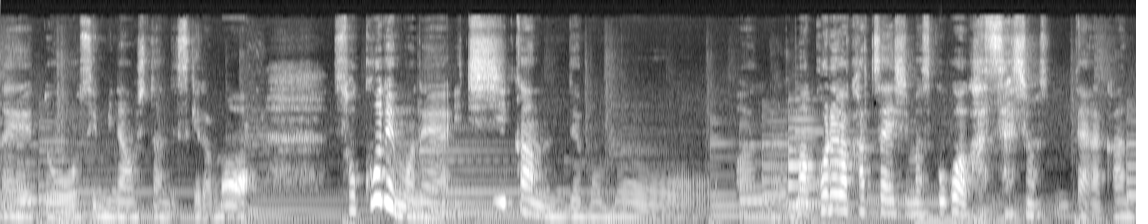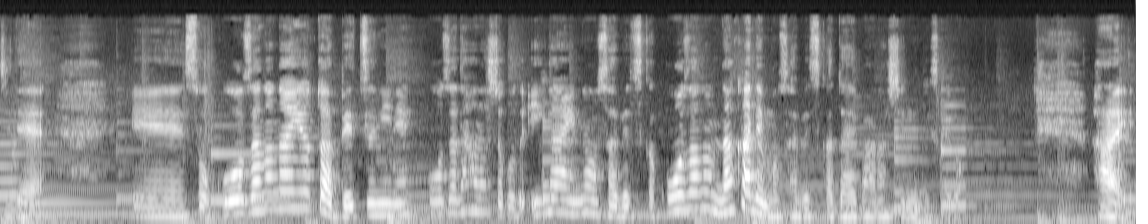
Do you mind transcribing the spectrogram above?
えー、っと、セミナーをしたんですけども、そこでもね、1時間でももう、あの、まあ、これは割愛します、ここは割愛します、みたいな感じで、えー、そう講座の内容とは別にね講座で話したこと以外の差別化講座の中でも差別化だいぶ話してるんですけどはい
